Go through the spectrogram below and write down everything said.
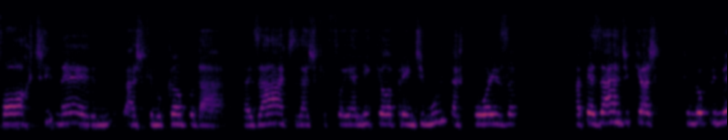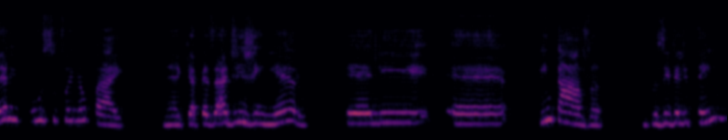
forte, né? acho que no campo da, das artes, acho que foi ali que eu aprendi muita coisa, apesar de que acho que o meu primeiro impulso foi meu pai, né? que apesar de engenheiro, ele é, pintava. Inclusive, ele tem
